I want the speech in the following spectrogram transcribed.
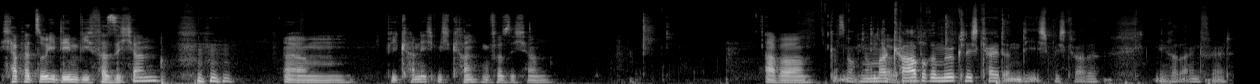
Ich habe halt so Ideen wie versichern. ähm, wie kann ich mich krankenversichern? Aber. Gibt das noch eine makabere Möglichkeit, an die ich mich gerade mir gerade einfällt.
